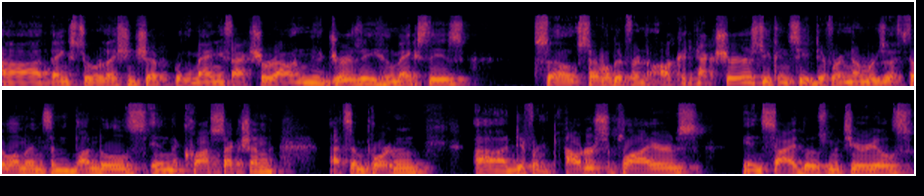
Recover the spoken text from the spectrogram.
uh, thanks to a relationship with a manufacturer out in New Jersey who makes these. So several different architectures. You can see different numbers of filaments and bundles in the cross section. That's important. Uh, different powder suppliers inside those materials.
